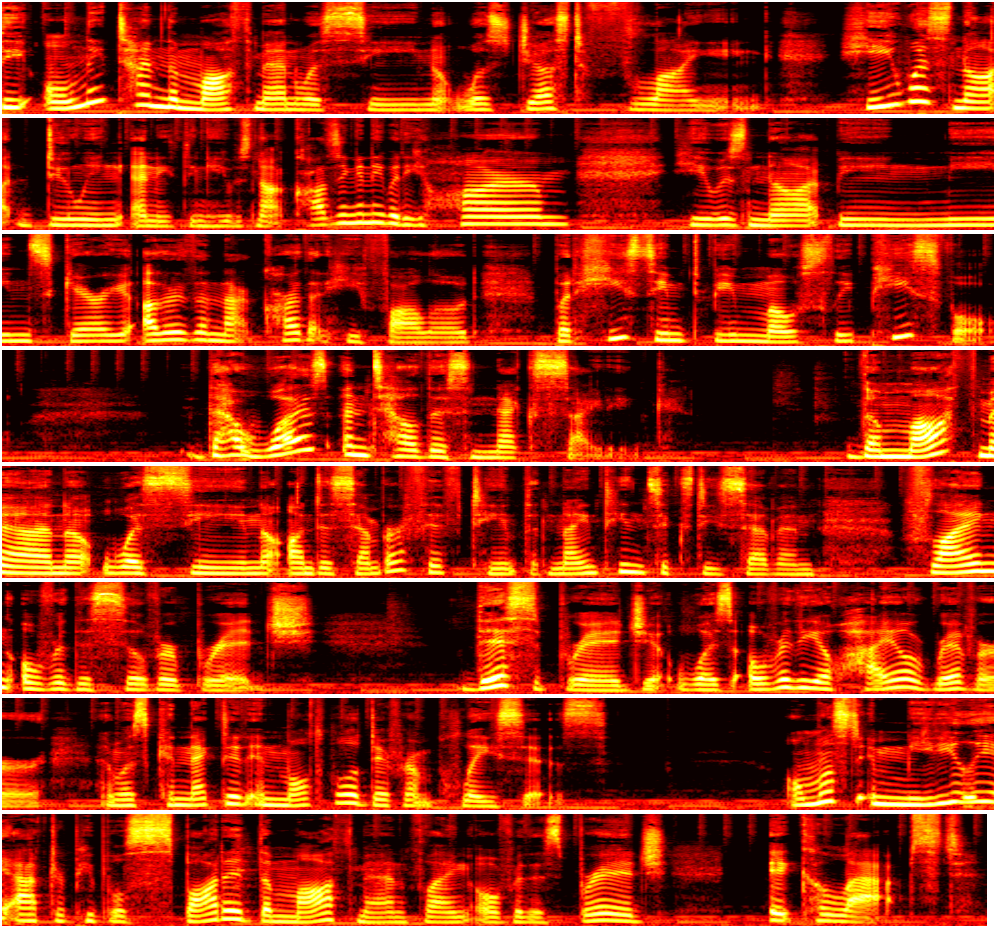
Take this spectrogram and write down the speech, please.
the only time the Mothman was seen was just flying. He was not doing anything. He was not causing anybody harm. He was not being mean, scary, other than that car that he followed, but he seemed to be mostly peaceful. That was until this next sighting. The Mothman was seen on December 15th, 1967, flying over the Silver Bridge. This bridge was over the Ohio River and was connected in multiple different places. Almost immediately after people spotted the Mothman flying over this bridge, it collapsed.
